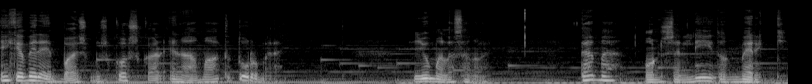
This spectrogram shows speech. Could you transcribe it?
eikä vedenpaisumus koskaan enää maata turmele. Ja Jumala sanoi, tämä on sen liiton merkki,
